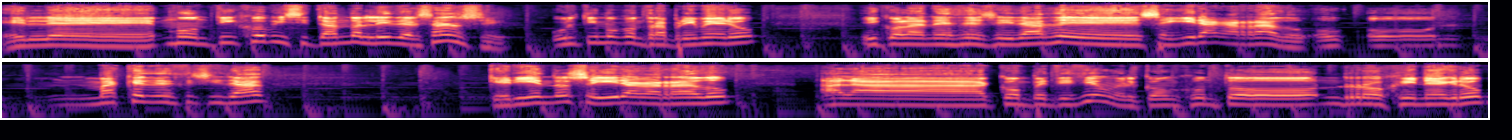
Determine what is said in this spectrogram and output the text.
el eh, Montijo visitando al líder Sanse, último contra primero y con la necesidad de seguir agarrado o, o más que necesidad queriendo seguir agarrado a la competición. El conjunto rojinegro,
